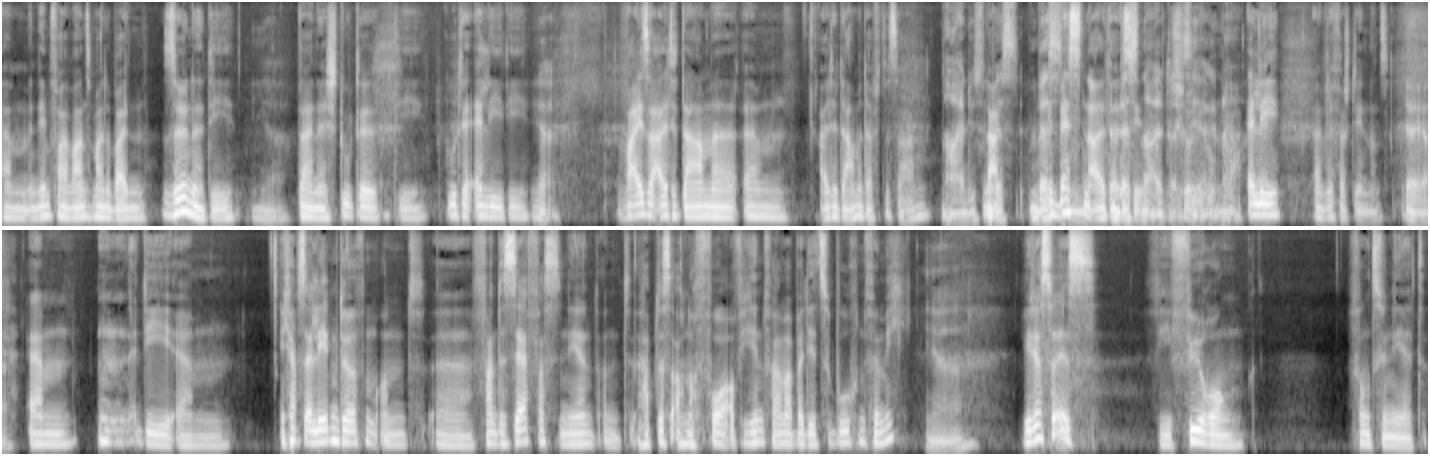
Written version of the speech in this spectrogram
Ähm, in dem Fall waren es meine beiden Söhne, die ja, deine Stute, die gute Ellie, die ja. weise alte Dame, ähm, alte Dame darf ich das sagen? Nein, die ist im, Nein, best, im, besten, Im besten Alter Im besten. Alter ist sie, ja, genau. ja. Ellie, äh, wir verstehen uns. Ja, ja. Ähm, die, ähm, ich habe es erleben dürfen und äh, fand es sehr faszinierend und habe das auch noch vor, auf jeden Fall mal bei dir zu buchen für mich, Ja, wie das so ist, wie Führung funktioniert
